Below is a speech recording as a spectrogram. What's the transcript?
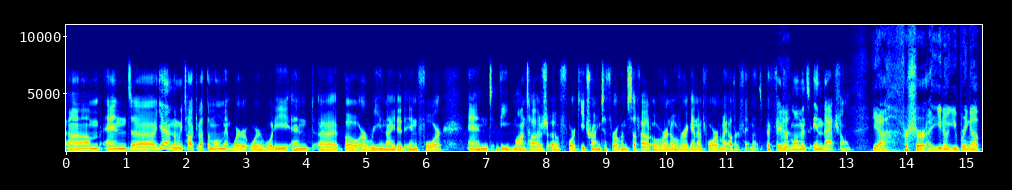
Um, and uh, yeah, and then we talked about the moment where where Woody and uh, Bo are reunited in four, and the montage of Forky trying to throw himself out over and over again in four. My other famous uh, favorite Yeah. moments in that film. Yeah, for sure. You know, you bring up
